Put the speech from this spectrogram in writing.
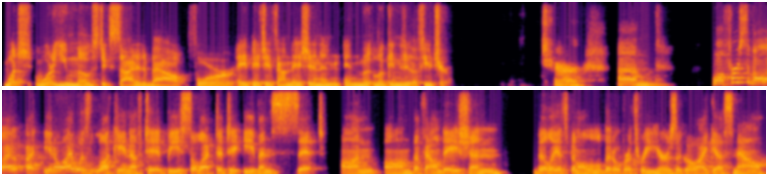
what what are you most excited about for APHA Foundation and and looking into the future? Sure. Um, well, first of all, I, I, you know I was lucky enough to be selected to even sit on on the foundation. Billy it's been a little bit over three years ago i guess now.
